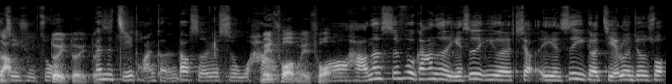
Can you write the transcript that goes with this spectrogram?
账。继续做。对对对。但是集团可能到十二月十五号。没错没错。哦，好，那师傅刚刚的也是一个小，也是一个结论，就是说，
